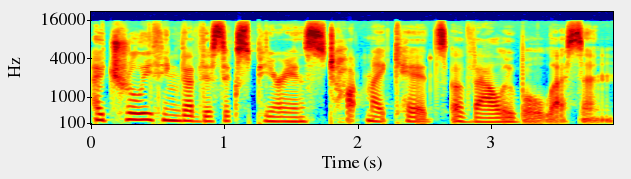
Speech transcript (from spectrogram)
I truly think that this experience taught my kids a valuable lesson.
